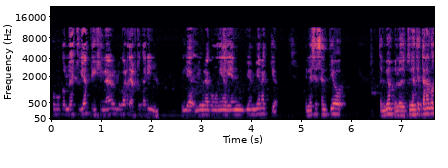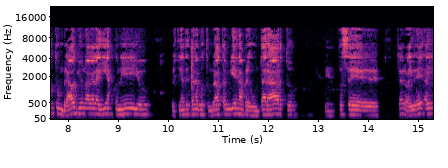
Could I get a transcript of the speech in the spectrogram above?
como con los estudiantes, en general un lugar de harto cariño y, y una comunidad bien, bien, bien activa. En ese sentido, también pues los estudiantes están acostumbrados a que uno haga las guías con ellos, los estudiantes están acostumbrados también a preguntar harto. Entonces, claro, hay, hay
